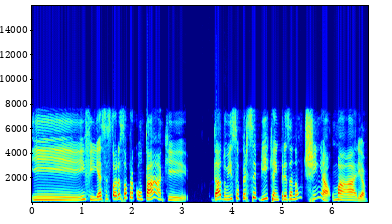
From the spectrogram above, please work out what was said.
E, enfim, essa história só para contar que, dado isso, eu percebi que a empresa não tinha uma área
